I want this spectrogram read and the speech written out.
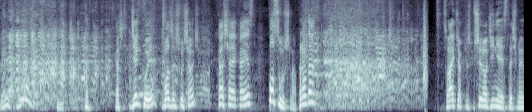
Nie, nie. Kasia, dziękuję. Możesz usiąść. Kasia jaka jest? Posłuszna, prawda? Słuchajcie, jak już przy rodzinie jesteśmy,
